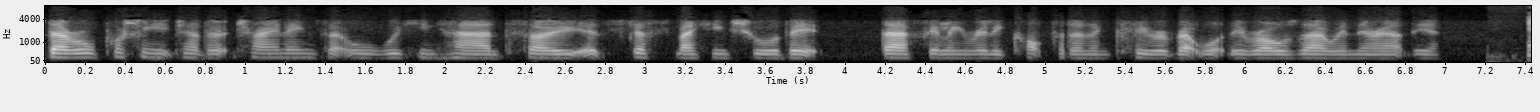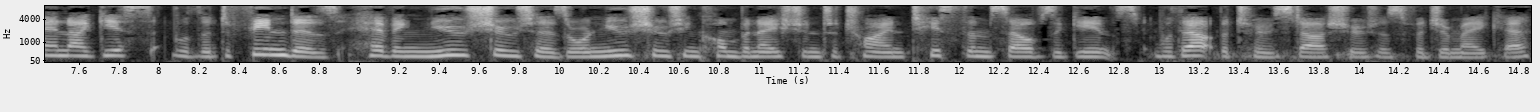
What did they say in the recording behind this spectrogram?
they're all pushing each other at trainings, they're all working hard. So it's just making sure that they're feeling really confident and clear about what their roles are when they're out there. And I guess with the defenders having new shooters or a new shooting combination to try and test themselves against without the two star shooters for Jamaica,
